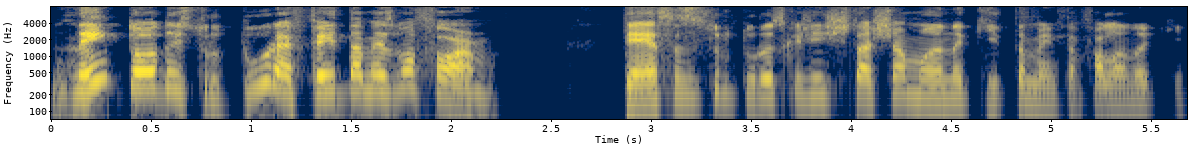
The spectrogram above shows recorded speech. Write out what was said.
Nem toda estrutura é feita da mesma forma. Tem essas estruturas que a gente está chamando aqui também, está falando aqui.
